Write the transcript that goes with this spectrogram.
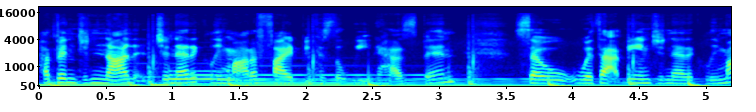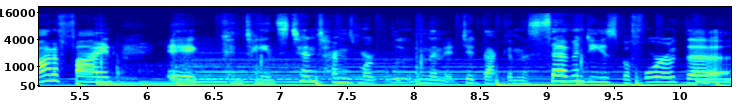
have been gen- genetically modified because the wheat has been. So, with that being genetically modified, it contains 10 times more gluten than it did back in the 70s before the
